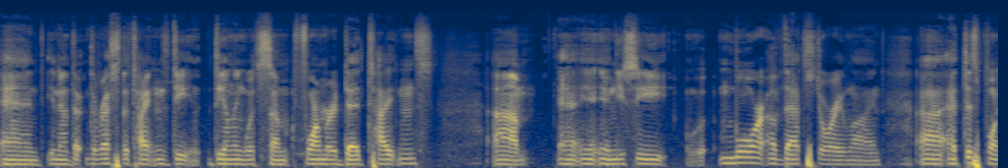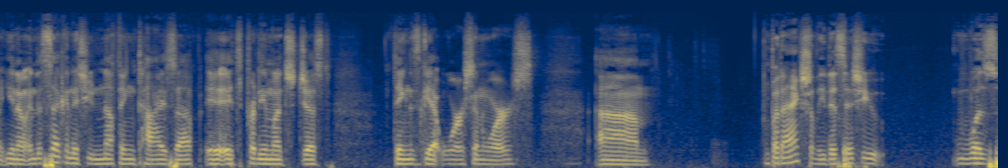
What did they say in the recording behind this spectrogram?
and you know the the rest of the Titans de- dealing with some former dead Titans. Um, and, and you see more of that storyline uh, at this point. You know, in the second issue, nothing ties up. It's pretty much just things get worse and worse. Um, but actually, this issue was,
